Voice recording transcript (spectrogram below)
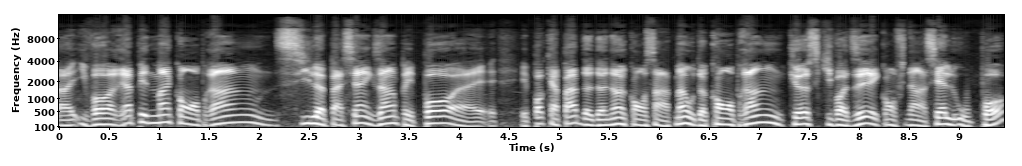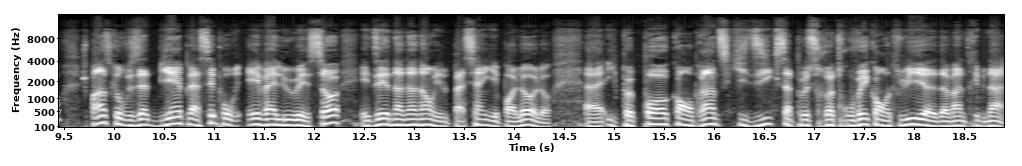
euh, il va rapidement comprendre si le patient, exemple, est pas est pas capable de donner un consentement ou de comprendre que ce qu'il va dire est confidentiel ou pas. Je pense que vous êtes bien placé pour évaluer ça et dire non, non, non, le patient, il est pas là. là. Euh, il peut pas comprendre ce qu'il dit, que ça peut se retrouver contre lui euh, devant le tribunal.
